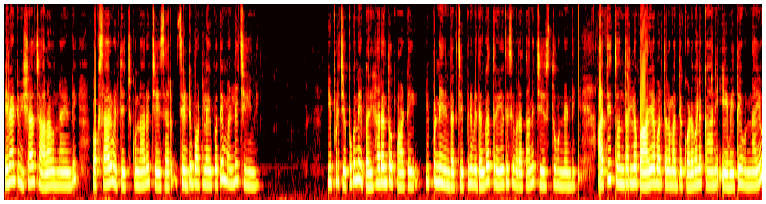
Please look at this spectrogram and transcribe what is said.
ఇలాంటి విషయాలు చాలా ఉన్నాయండి. ఒకసారి మీరు తెచ్చుకున్నారు చేశారు సెంటి బాటిల్ అయిపోతే మళ్ళీ చేయండి. ఇప్పుడు చెప్పుకున్న ఈ పరిహారంతో పాటే ఇప్పుడు నేను ఇందాక చెప్పిన విధంగా త్రయోదశి వ్రతాన్ని చేస్తూ ఉండండి. అతి తొందరలో భార్యాభర్తల మధ్య గొడవలు కానీ ఏవైతే ఉన్నాయో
